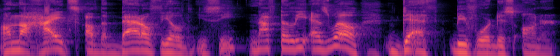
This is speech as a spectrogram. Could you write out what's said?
on the heights of the battlefield. You see, Naphtali as well. Death before dishonor.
